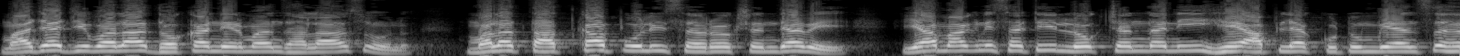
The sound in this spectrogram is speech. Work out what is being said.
माझ्या जीवाला धोका निर्माण झाला असून मला तात्काळ पोलीस संरक्षण द्यावे. या मागणीसाठी लोकचंदानी हे आपल्या कुटुंबियांसह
